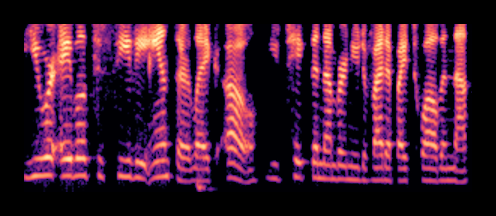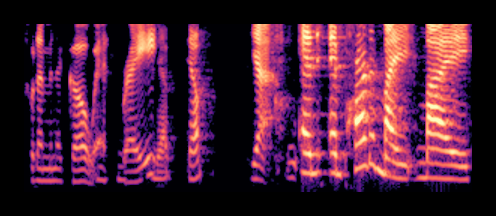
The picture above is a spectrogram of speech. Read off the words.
you were able to see the answer like, oh, you take the number and you divide it by 12 and that's what I'm going to go with, Mhm. right? Yep. Yep. Yeah. and and part of my my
